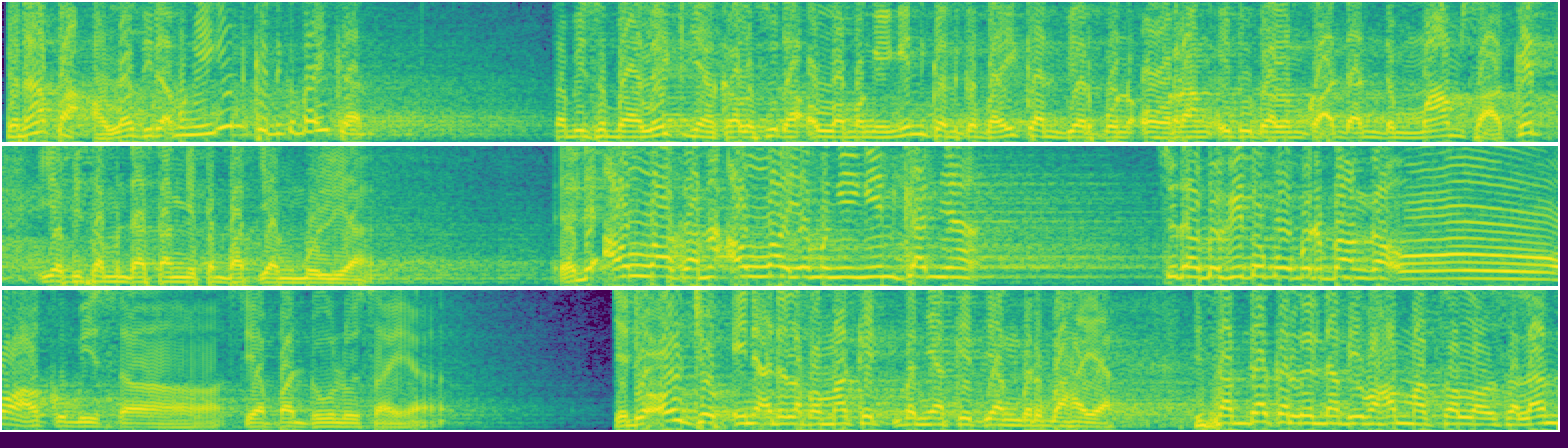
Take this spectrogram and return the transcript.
kenapa? Allah tidak menginginkan kebaikan. Tapi sebaliknya kalau sudah Allah menginginkan kebaikan biarpun orang itu dalam keadaan demam sakit ia bisa mendatangi tempat yang mulia. Jadi Allah karena Allah yang menginginkannya. Sudah begitu mau berbangga oh aku bisa. Siapa dulu saya? Jadi ujub ini adalah penyakit penyakit yang berbahaya. Disabdakan oleh Nabi Muhammad sallallahu alaihi wasallam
